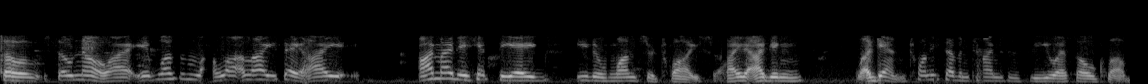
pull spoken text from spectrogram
So so no, I it wasn't. Like I say, I I might have hit the eggs either once or twice. I I didn't. Again, 27 times is the USO club.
